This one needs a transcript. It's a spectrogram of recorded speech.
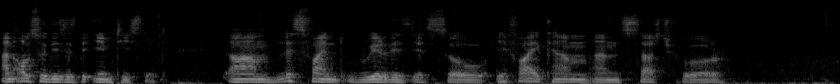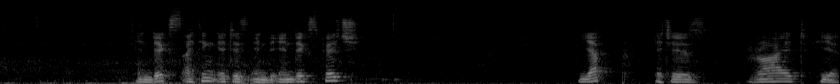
and also this is the empty state. Um, let's find where this is. So if I come and search for index I think it is in the index page. Yep it is right here.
